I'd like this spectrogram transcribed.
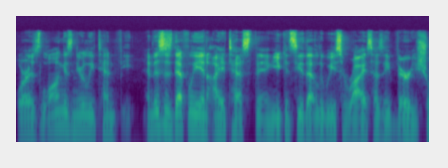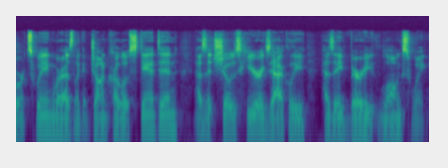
or as long as nearly 10 feet. And this is definitely an eye test thing. You can see that Luis Arraez has a very short swing, whereas like a Giancarlo Stanton, as it shows here exactly, has a very long swing.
